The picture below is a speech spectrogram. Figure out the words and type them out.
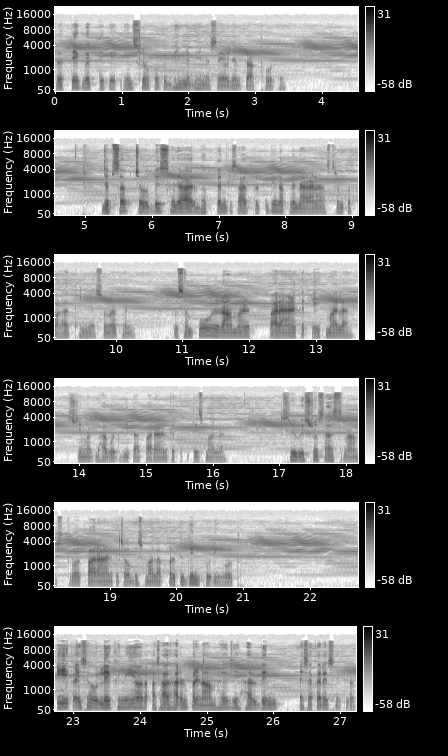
प्रत्येक व्यक्ति के इन श्लोकों के भिन्न भिन्न संयोजन प्राप्त होते जब सब चौबीस हज़ार भक्तन के साथ प्रतिदिन अपने नारायण आश्रम को पढ़त हैं या सुनत हैं तो संपूर्ण रामायण पारायण का एक माला, श्रीमद् भागवत गीता पारायण के तैंतीस माला, श्री विष्णु सहस्त्र नाम स्त्रोत पारायण के चौबीस माला प्रतिदिन पूरी होत ये एक ऐसा उल्लेखनीय और असाधारण परिणाम है, जो हर दिन ऐसा करे निकलत।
